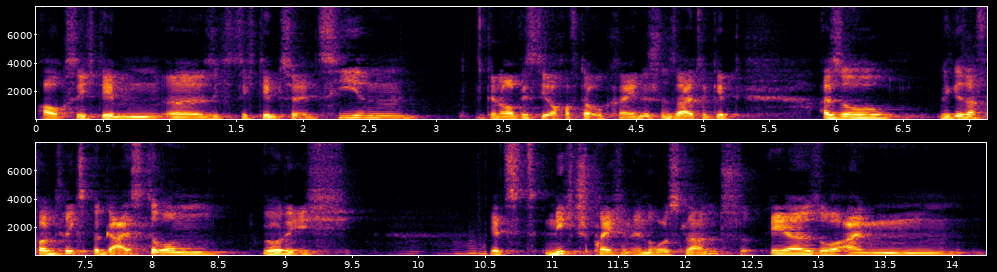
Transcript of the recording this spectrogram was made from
auch sich dem, äh, sich, sich dem zu entziehen, genau wie es die auch auf der ukrainischen Seite gibt. Also, wie gesagt, von Kriegsbegeisterung würde ich jetzt nicht sprechen in Russland. Eher so ein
